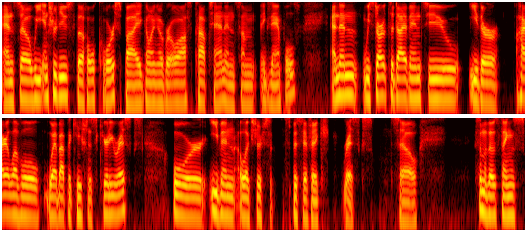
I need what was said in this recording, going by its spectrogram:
And so we introduce the whole course by going over OWASP Top 10 and some examples. And then we start to dive into either higher level web application security risks or even Elixir specific risks. So some of those things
